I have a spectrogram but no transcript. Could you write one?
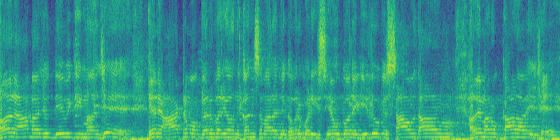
અને આ બાજુ દેવકી માં છે, એને આઠમો ગર્ભ રહ્યો અને કંસ મહારાજને ખબર પડી, સેવકોને કીધું કે સાવધાન, હવે મારો કાળ આવે છે.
